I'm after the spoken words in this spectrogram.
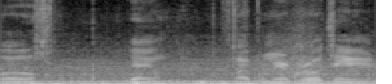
Well, damn, my Premier Protein.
